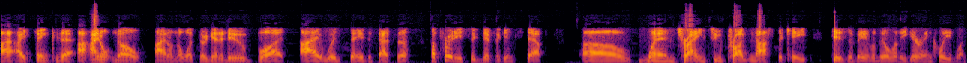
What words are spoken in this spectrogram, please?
I, I think that I, I don't know. I don't know what they're going to do, but I would say that that's a, a pretty significant step uh, when trying to prognosticate his availability here in Cleveland.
